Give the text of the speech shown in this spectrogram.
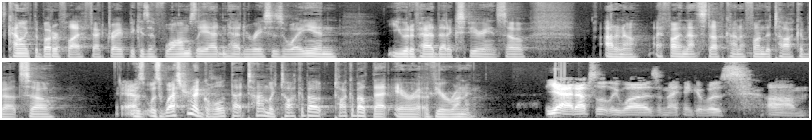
it's kind of like the butterfly effect, right? Because if Walmsley hadn't had to race his way in, you would have had that experience. So I don't know. I find that stuff kind of fun to talk about. So yeah. was, was Western a goal at that time? Like talk about, talk about that era of your running. Yeah, it absolutely was. And I think it was, um,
